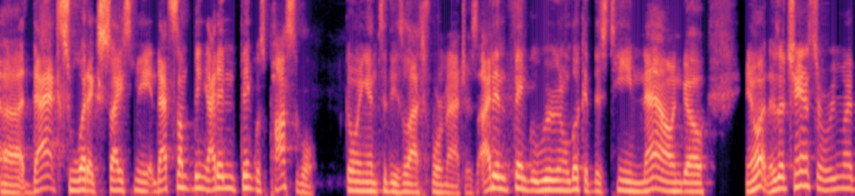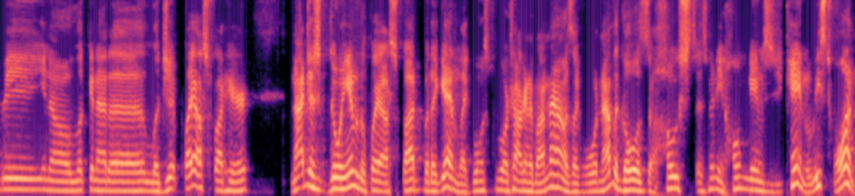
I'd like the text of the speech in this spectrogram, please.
uh, that's what excites me. And that's something I didn't think was possible going into these last four matches. I didn't think we were going to look at this team now and go, you know what, there's a chance that we might be, you know, looking at a legit playoff spot here. Not just going into the playoff spot, but again, like most people are talking about now, is like, well, now the goal is to host as many home games as you can, at least one.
